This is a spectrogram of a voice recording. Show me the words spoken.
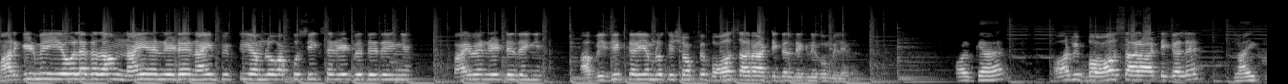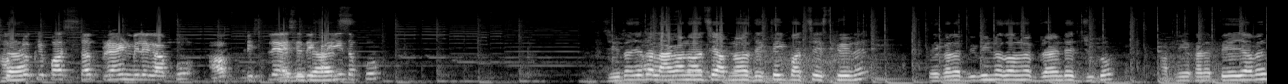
मार्केट में ये वाला का दाम नाइन हंड्रेड है नाइन फिफ्टी हम लोग आपको सिक्स हंड्रेड पे दे देंगे फाइव हंड्रेड दे देंगे आप विजिट करिए हम लोग के शॉप पे बहुत सारा आर्टिकल देखने को मिलेगा और क्या है और भी बहुत सारा आर्टिकल है नाइक हम का लोग के पास सब ब्रांड मिलेगा आपको आप डिस्प्ले ऐसे Adidas। दिखाइए सबको যেটা যেটা লাগানো আছে আপনারা দেখতেই পাচ্ছে স্ক্রিনে তো এখানে বিভিন্ন ধরনের ব্র্যান্ডের জুতো আপনি এখানে পেয়ে যাবেন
